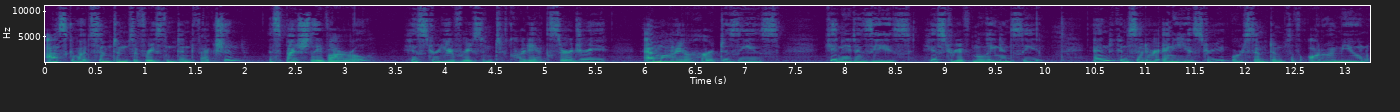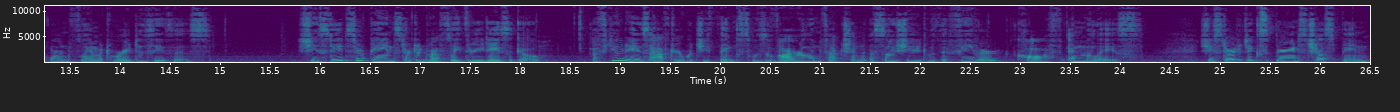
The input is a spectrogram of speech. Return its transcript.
Ask about symptoms of recent infection, especially viral, history of recent cardiac surgery, MI or heart disease, kidney disease, history of malignancy, and consider any history or symptoms of autoimmune or inflammatory diseases. She states her pain started roughly three days ago. a few days after what she thinks was a viral infection associated with a fever, cough, and malaise. She started to experience chest pain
